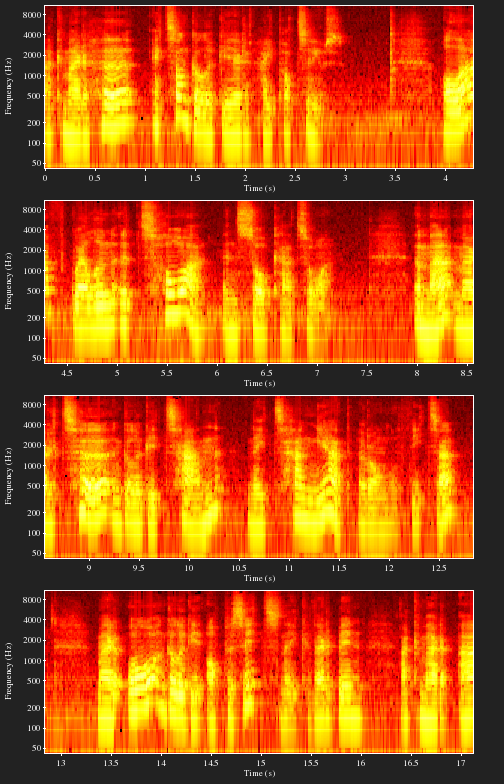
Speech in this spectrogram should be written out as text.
ac mae'r hy eto'n golygu'r hypotenuse. Olaf, gwelwn y toa yn soca toa. Yma mae'r t yn golygu tan neu tangiad yr ongl theta. Mae'r o yn golygu opposite neu cyferbyn ac mae'r a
